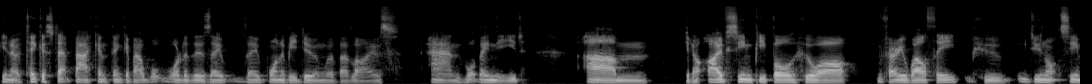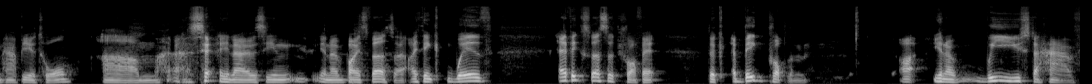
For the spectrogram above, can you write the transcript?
you know, take a step back and think about what, what it is they, they want to be doing with their lives and what they need. Um, you know, I've seen people who are very wealthy who do not seem happy at all um, you know, I've seen, you know, vice versa. I think with ethics versus profit, look, a big problem, uh, you know, we used to have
